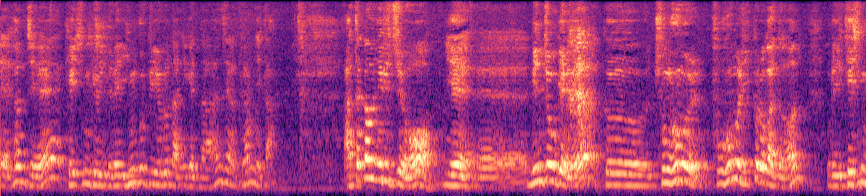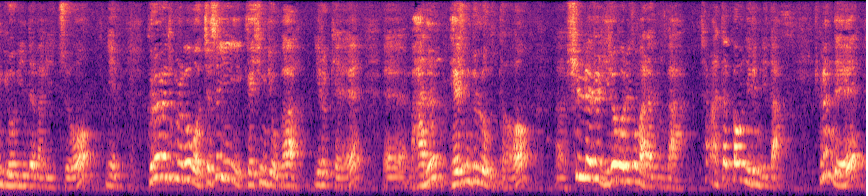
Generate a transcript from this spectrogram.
예, 현재 개신교인들의 인구 비율은 아니겠나 하는 생각을 합니다. 안타까운 일이죠. 예, 민족의 그 중흥을, 부흥을 이끌어가던 우리 개신교인들 말이죠. 예. 그럼에도 불구하고 어째서 이 개신교가 이렇게 많은 대중들로부터 어, 신뢰를 잃어버리고 말하는가 참 안타까운 일입니다. 그런데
